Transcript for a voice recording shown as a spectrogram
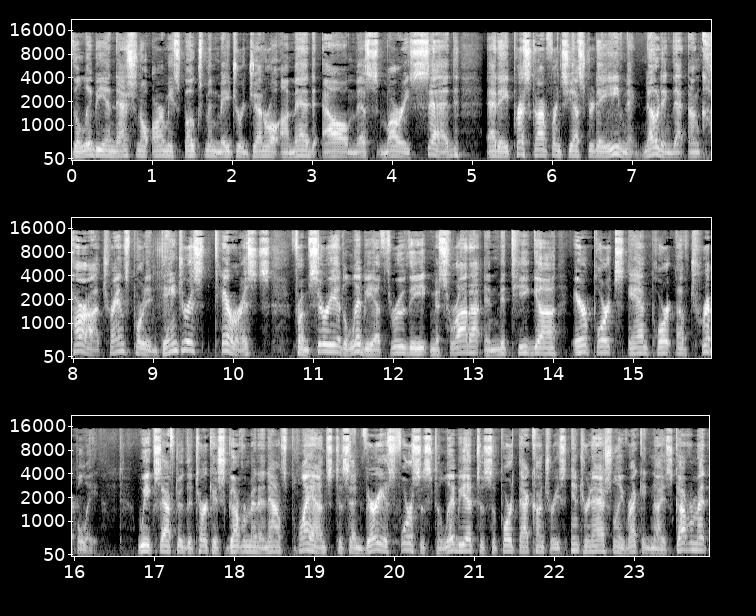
The Libyan National Army spokesman, Major General Ahmed al Mesmari, said at a press conference yesterday evening, noting that Ankara transported dangerous terrorists from Syria to Libya through the Misrata and Mitiga airports and port of Tripoli. Weeks after the Turkish government announced plans to send various forces to Libya to support that country's internationally recognized government,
